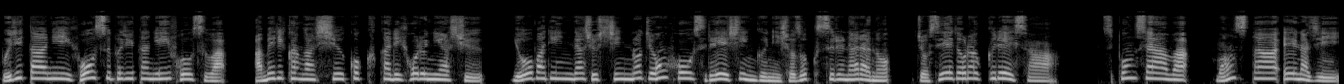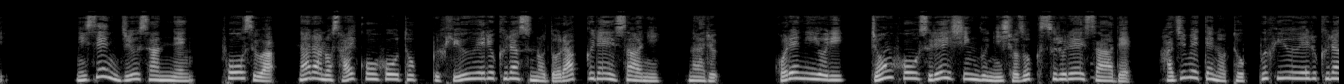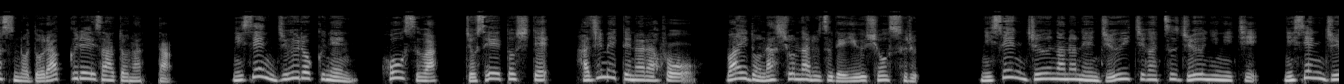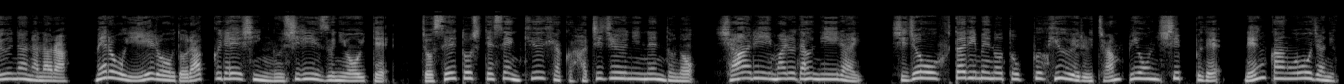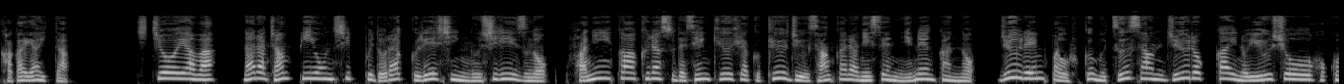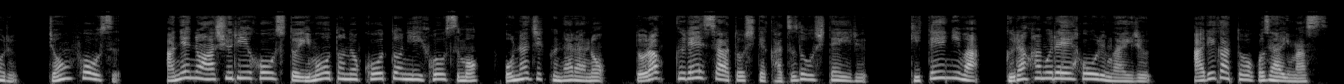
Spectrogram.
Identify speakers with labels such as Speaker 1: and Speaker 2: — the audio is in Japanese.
Speaker 1: ブリタニー・フォース・ブリタニー・フォースは、アメリカ合衆国カリフォルニア州、ヨーバリンダ出身のジョン・フォース・レーシングに所属する NHRAの女性ドラッグレーサー。スポンサーは、モンスターエナジー。2013年、フォースは、 NHRAの最高峰トップフューエルクラスのドラッグレーサーになる。これにより、ジョン・フォース・レーシングに所属するレーサーで、初めてのトップフューエルクラスのドラッグレーサーとなった。2016年、フォースは女性として初めて NHRA4ワイドナショナルズで優勝する。2017年11月12日、2017NHRAメロイエロードラッグレーシングシリーズにおいて女性として1982年度のシャーリー・マルダウニー以来、史上二人目のトップフューエルチャンピオンシップで年間王者に輝いた。父親は奈良チャンピオンシップドラッグレーシングシリーズのファニーカークラスで1993から2002年間の10連覇を含む通算16回の優勝を誇るジョン・フォース。姉のアシュリー・ホースと妹のコートニー・フォースも同じく奈良のドラッグレーサーとして活動している。規定にはグラハム・レイ・ホールがいる。ありがとうございます。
